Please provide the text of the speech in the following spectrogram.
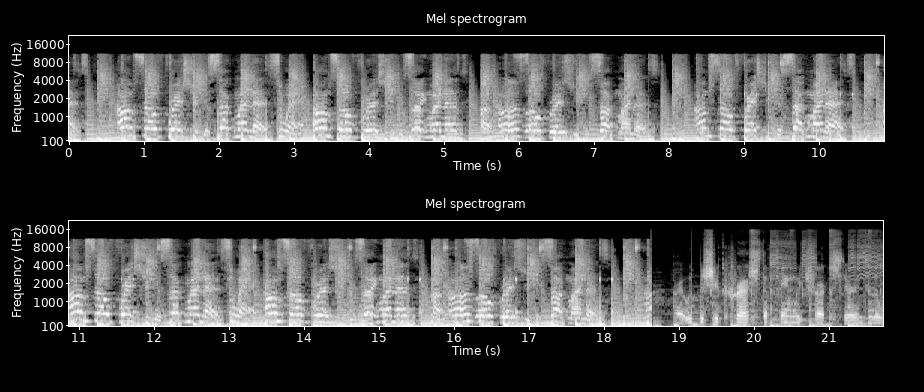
Nuts. I'm so fresh, you can suck my nuts. Swag. I'm so fresh, you can suck my nuts. Uh, I'm so fresh, you can suck my nuts. I'm so fresh, you can suck my nuts. I'm so fresh, you can suck my nuts. Swag. I'm so fresh, you can suck my nuts. Uh, I'm so fresh, you can suck my nuts. Alright, we should crash the family truckster into the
